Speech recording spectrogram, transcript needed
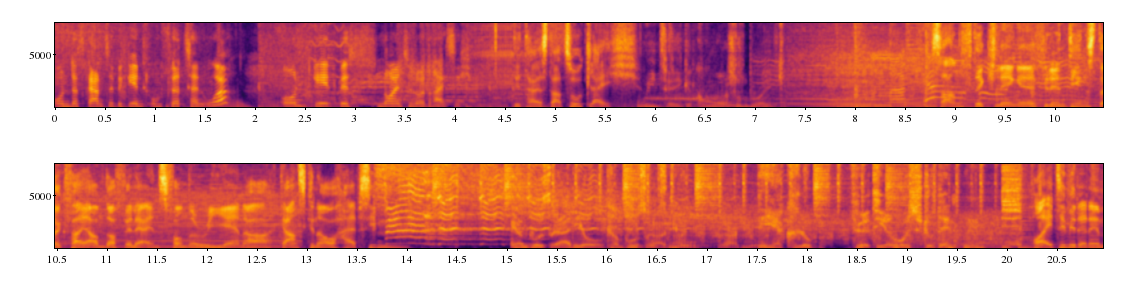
Und das Ganze beginnt um 14 Uhr und geht bis 19.30 Uhr. Details dazu gleich. We take a commercial break. Sanfte Klänge für den Dienstagfeierabend auf Welle 1 von Rihanna. Ganz genau halb sieben. Campus Radio. Campus Radio. Der Club für Tirols Studenten. Heute mit einem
